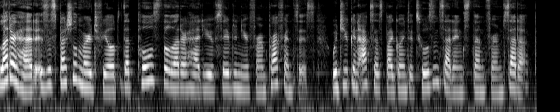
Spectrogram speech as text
Letterhead is a special merge field that pulls the letterhead you have saved in your firm preferences, which you can access by going to Tools and Settings, then Firm Setup.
